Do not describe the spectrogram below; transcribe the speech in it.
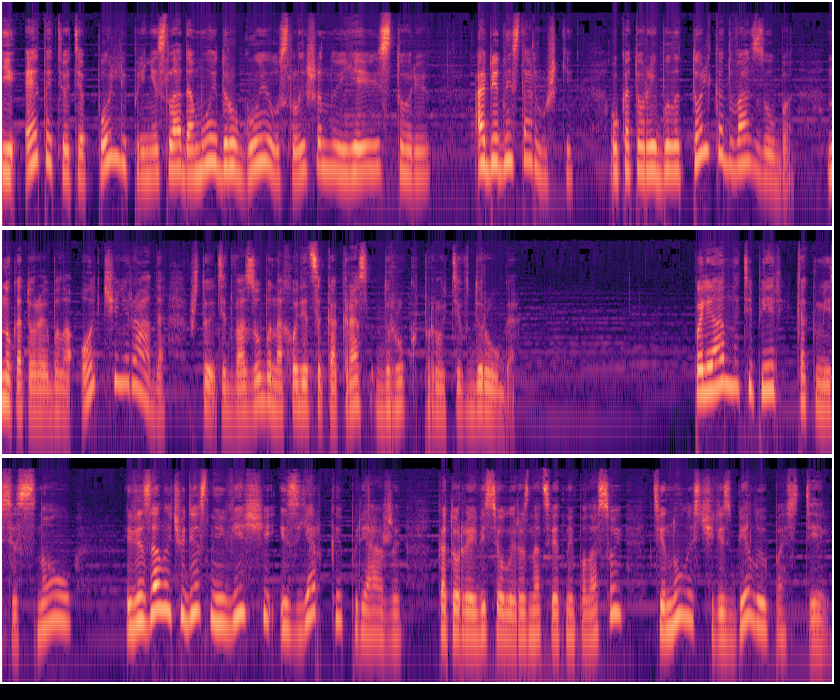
И эта тетя Полли принесла домой другую услышанную ею историю о бедной старушке, у которой было только два зуба, но которая была очень рада, что эти два зуба находятся как раз друг против друга. Полианна теперь, как миссис Сноу, вязала чудесные вещи из яркой пряжи, которая веселой разноцветной полосой тянулась через белую постель,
